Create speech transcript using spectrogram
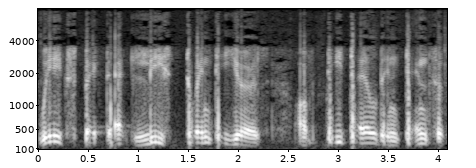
We expect at least 20 years of detailed intensive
